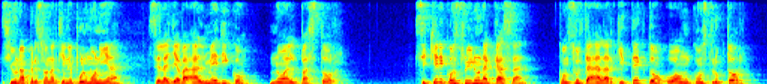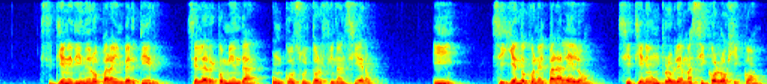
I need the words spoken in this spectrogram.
Si una persona tiene pulmonía, se la lleva al médico, no al pastor. Si quiere construir una casa, consulta al arquitecto o a un constructor. Si tiene dinero para invertir, se le recomienda un consultor financiero. Y, siguiendo con el paralelo, si tiene un problema psicológico,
